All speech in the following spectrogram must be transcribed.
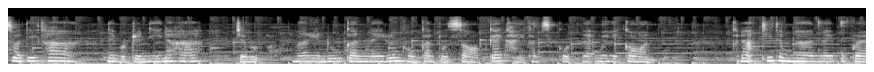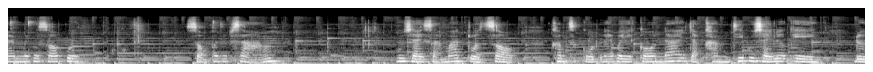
สวัสดีค่ะ ในบทเรียนนี้นะคะ จะมาเรียนรู้กันในเรื่องของการตรวจสอบแก้ไขคำสะกดและไวยากรณ์ ขณะที่ทำงานในโปรแกรม Microsoft Word 2013 ผู้ใช้สามารถตรวจสอบคำสะกดและไวยากรณ์ได้จากคำที่ผู้ใช้เลือกเอง หรือ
